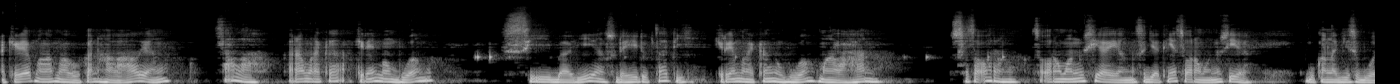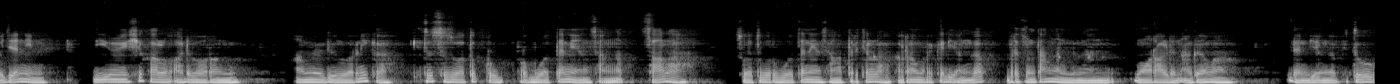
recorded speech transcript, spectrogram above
akhirnya malah melakukan hal-hal yang salah karena mereka akhirnya membuang si bayi yang sudah hidup tadi. Akhirnya mereka ngebuang malahan seseorang, seorang manusia yang sejatinya seorang manusia, bukan lagi sebuah janin. Di Indonesia kalau ada orang hamil di luar nikah, itu sesuatu perbuatan yang sangat salah, suatu perbuatan yang sangat tercela karena mereka dianggap bertentangan dengan moral dan agama dan dianggap itu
